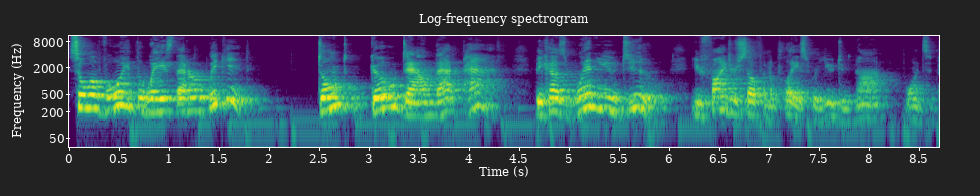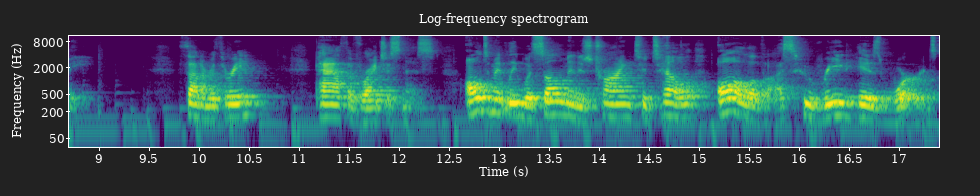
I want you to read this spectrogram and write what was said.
So avoid the ways that are wicked. Don't go down that path because when you do, you find yourself in a place where you do not want to be. Thought number three path of righteousness. Ultimately, what Solomon is trying to tell all of us who read his words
